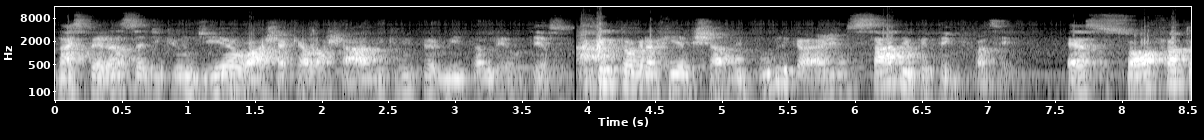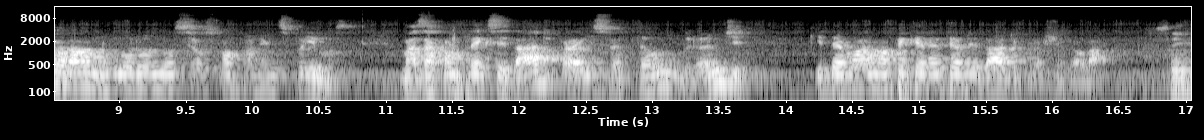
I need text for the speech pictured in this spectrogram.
na esperança de que um dia eu ache aquela chave que me permita ler o texto. A criptografia de chave pública, a gente sabe o que tem que fazer. É só fatorar o número nos seus componentes primos. Mas a complexidade para isso é tão grande que demora uma pequena eternidade para chegar lá. Sim.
